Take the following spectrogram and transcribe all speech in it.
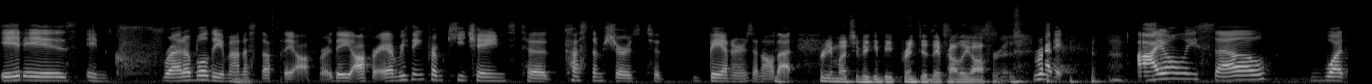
it is incredible the amount of stuff they offer. They offer everything from keychains to custom shirts to banners and all that. Pretty much, if it can be printed, they probably offer it. Right. I only sell what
